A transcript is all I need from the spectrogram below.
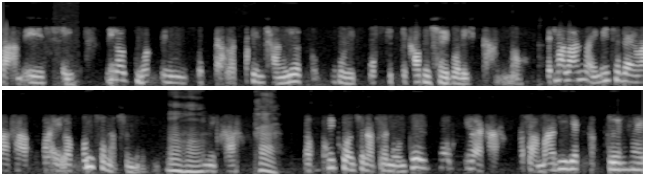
สาม A สี่นี่เราถือว่าเป็นโอกาสและเป็นทางเลือกของผู้บริโภคที่จะเข้าไปใช้บริการเนาะแต่ถ้าร้านไหนไม่แสดงราคาไปเราก็ไม่สนับสนุนอ่าฮะใช่ไหมคะค่ะเราไม่ควรสนับสนุนผู้พวกนี่แหละค่ะก็สามารถที่จะขับเคลื่อนให้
